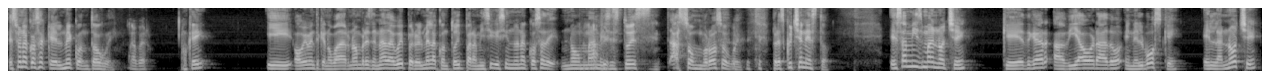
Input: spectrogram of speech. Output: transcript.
Es una cosa que él me contó, güey. A ver. ¿Ok? Y obviamente que no va a dar nombres de nada, güey, pero él me la contó y para mí sigue siendo una cosa de no mames, mames. esto es asombroso, güey. Pero escuchen esto. Esa misma noche que Edgar había orado en el bosque, en la noche,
